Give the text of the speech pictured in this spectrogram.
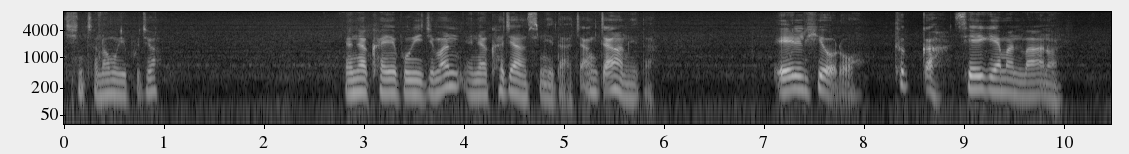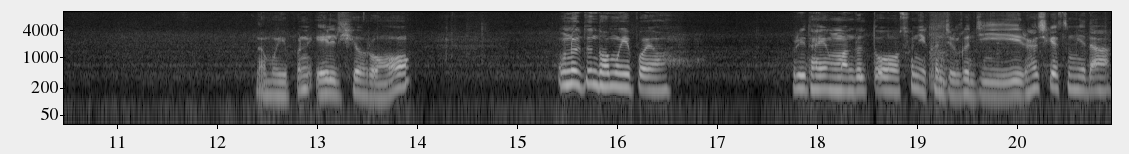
진짜 너무 예쁘죠? 연약해 보이지만 연약하지 않습니다. 짱짱합니다. 엘 히어로 특가 세 개만 만 원. 너무 예쁜 엘 히어로. 오늘도 너무 예뻐요. 우리 다영맘들 또 손이 건질건질 하시겠습니다.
